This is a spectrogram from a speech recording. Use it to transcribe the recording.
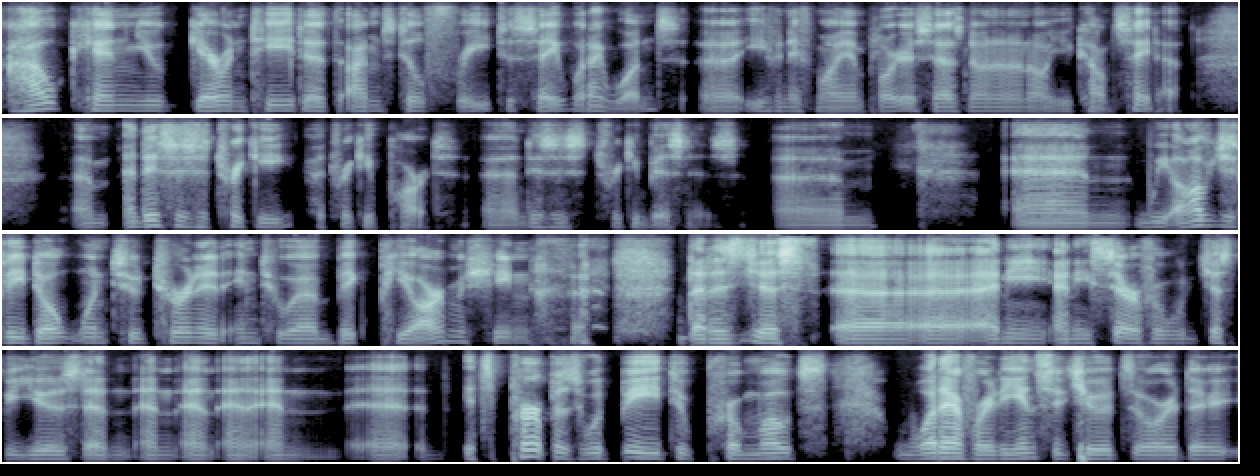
how can you guarantee that I'm still free to say what I want, uh, even if my employer says no, no, no, no, you can't say that. Um, and this is a tricky, a tricky part, and this is tricky business. Um, and we obviously don't want to turn it into a big PR machine that is just uh, uh, any any server would just be used, and and and and, and uh, its purpose would be to promote whatever the institute or the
